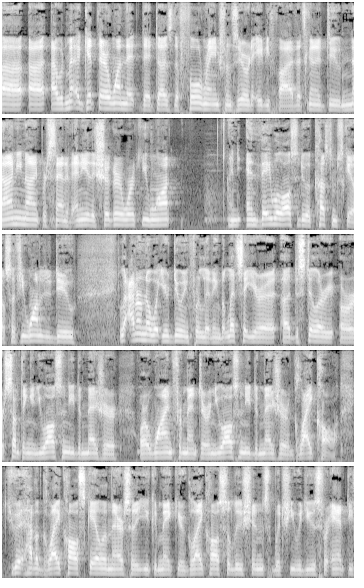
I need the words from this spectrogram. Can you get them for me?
Uh, uh, I would get there one that that does the full range from zero to eighty-five. That's going to do ninety-nine percent of any of the sugar work you want and, and they will also do a custom scale. So if you wanted to do, I don't know what you're doing for a living, but let's say you're a, a distillery or something, and you also need to measure, or a wine fermenter, and you also need to measure glycol. You could have a glycol scale in there so that you can make your glycol solutions, which you would use for anti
